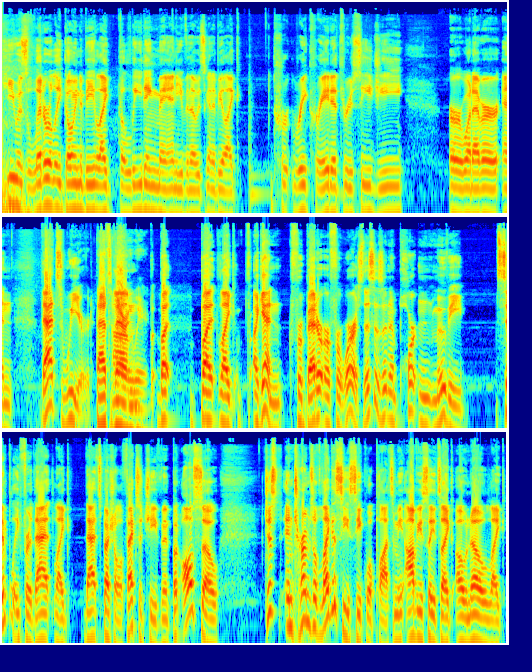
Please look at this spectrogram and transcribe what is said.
he was literally going to be like the leading man, even though he's going to be like cr- recreated through CG or whatever, and that's weird. That's very Um, weird. But but like again, for better or for worse, this is an important movie simply for that like that special effects achievement, but also just in terms of legacy sequel plots. I mean, obviously it's like oh no, like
